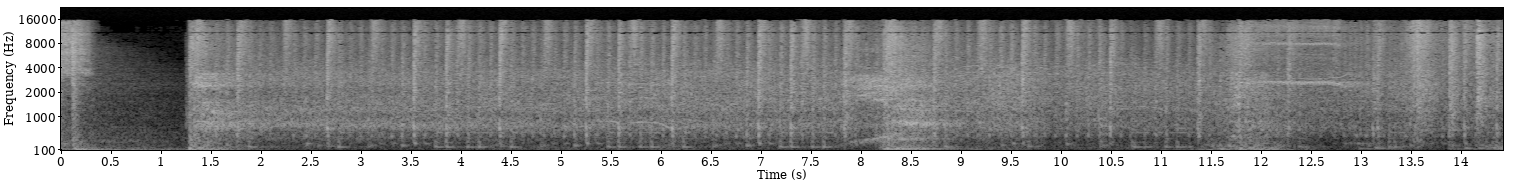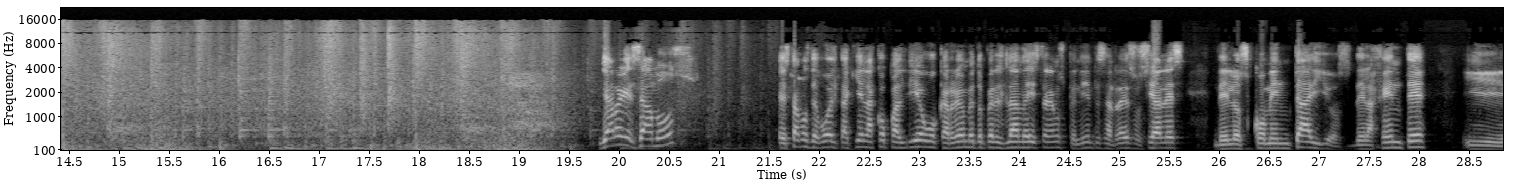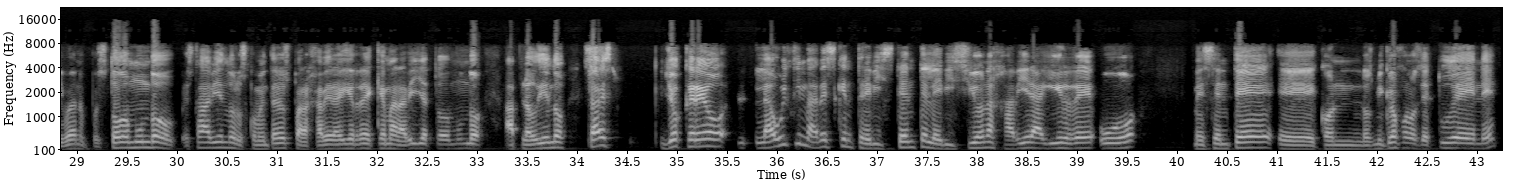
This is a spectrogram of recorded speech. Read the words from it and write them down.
Regresamos. Estamos de vuelta aquí en la Copa al. Hugo Carrión, Beto Pérez Landa. Ahí estaremos pendientes en redes sociales de los comentarios de la gente. Y bueno, pues todo el mundo estaba viendo los comentarios para Javier Aguirre. Qué maravilla, todo el mundo aplaudiendo. ¿Sabes? yo creo, la última vez que entrevisté en televisión a Javier Aguirre, Hugo, me senté eh, con los micrófonos de TUDN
